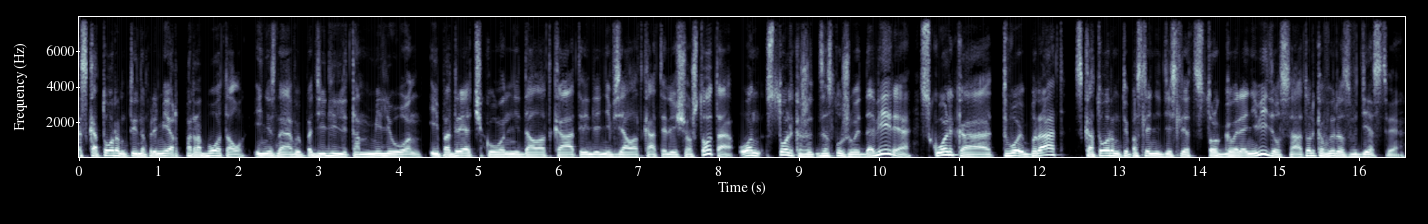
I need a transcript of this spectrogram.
с которым ты, например, поработал, и, не знаю, вы поделили там миллион, и подрядчику он не дал откат, или не взял откат, или еще что-то, он столько же заслуживает доверия, сколько твой брат, с которым ты последние 10 лет, строго говоря, не виделся, а только вырос в детстве.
